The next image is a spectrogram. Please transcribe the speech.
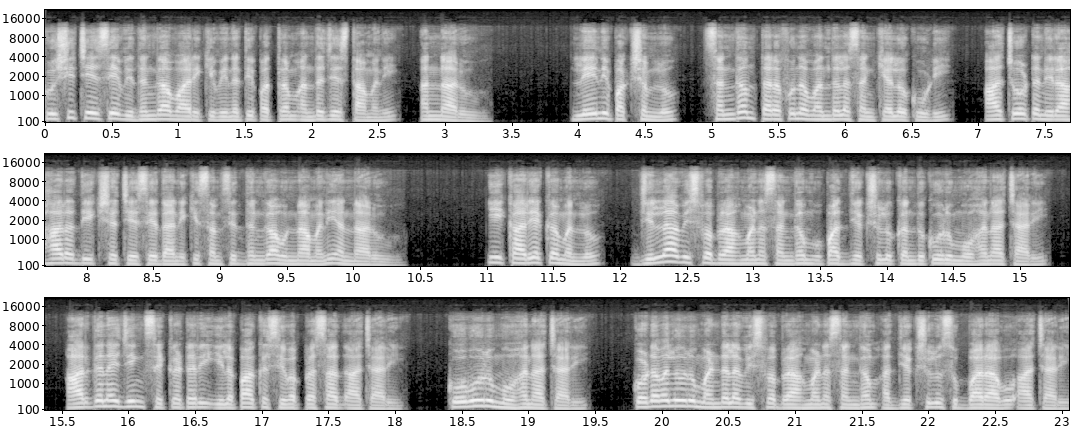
కృషి చేసే విధంగా వారికి వినతిపత్రం అందజేస్తామని అన్నారు. లేని పక్షంలో సంఘం తరఫున వందల సంఖ్యలో కూడి ఆ చోట నిరాహార దీక్ష చేసేదానికి సంసిద్ధంగా ఉన్నామని అన్నారు. ఈ కార్యక్రమంలో జిల్లా విశ్వబ్రాహ్మణ సంఘం ఉపాధ్యక్షులు కందుకూరు మోహనాచారి ఆర్గనైజింగ్ సెక్రటరీ ఇలపాక శివప్రసాద్ ఆచారి కోవూరు మోహనాచారి కొడవలూరు మండల విశ్వబ్రాహ్మణ సంఘం అధ్యక్షులు సుబ్బారావు ఆచారి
